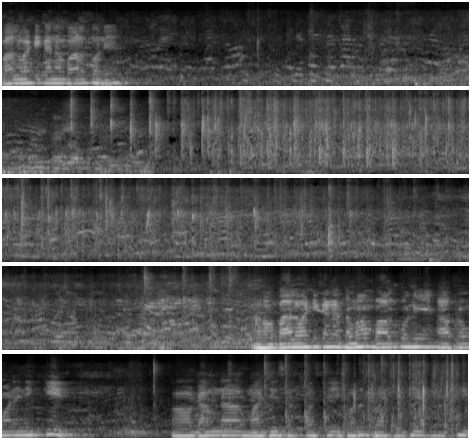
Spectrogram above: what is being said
બાલવાટિકાના બાળકોને બાલવાટિકાના તમામ બાળકોને આ પ્રમાણેની કીટ ગામના માજી સરપંચ શ્રી ભરતભાઈ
